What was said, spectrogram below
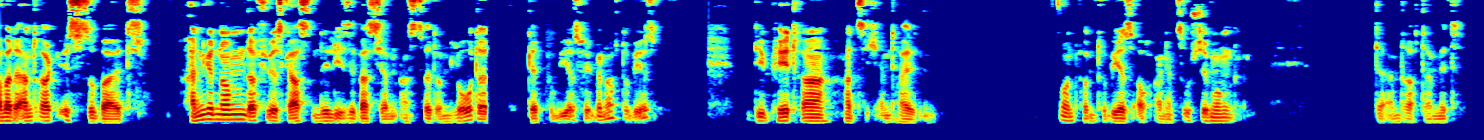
Aber der Antrag ist soweit angenommen. Dafür ist Carsten Lilly, Sebastian Astrid und Lothar der Tobias fehlt mir noch, Tobias. Die Petra hat sich enthalten. Und von Tobias auch eine Zustimmung. Der Antrag damit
